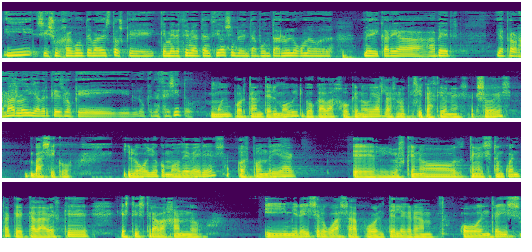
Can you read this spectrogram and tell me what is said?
y si surge algún tema de estos que, que merece mi atención, simplemente apuntarlo y luego me, me dedicaré a, a ver y a programarlo y a ver qué es lo que, lo que necesito. Muy importante, el móvil boca abajo, que no veas las notificaciones. Eso es básico. Y luego yo como deberes os pondría, eh, los que no tengáis esto en cuenta, que cada vez que estéis trabajando y miréis el WhatsApp o el Telegram o entréis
